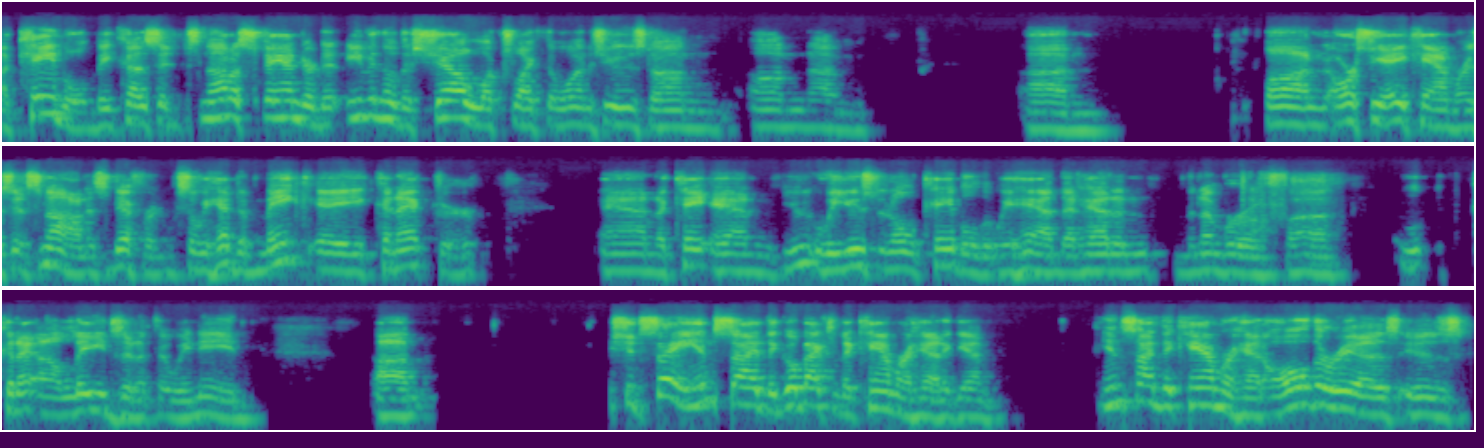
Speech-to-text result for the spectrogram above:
a cable because it's not a standard, even though the shell looks like the ones used on, on, um, um, on RCA cameras, it's not, it's different. So we had to make a connector and a and you, we used an old cable that we had that had an, the number of uh, uh, leads in it that we need. Um, should say inside, they go back to the camera head again. Inside the camera head, all there is is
